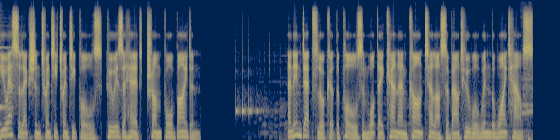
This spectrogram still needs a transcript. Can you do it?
U.S. election 2020 polls Who is ahead, Trump or Biden? An in depth look at the polls and what they can and can't tell us about who will win the White House.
